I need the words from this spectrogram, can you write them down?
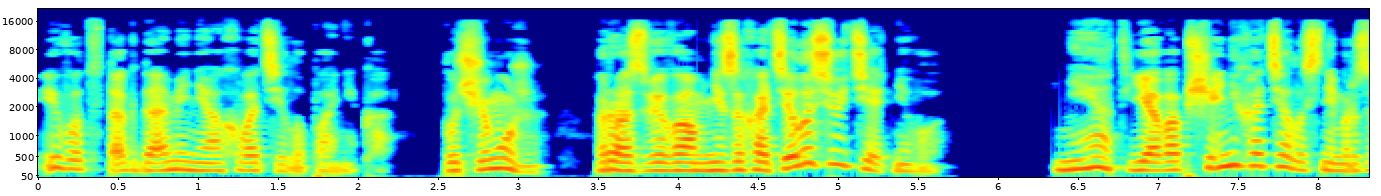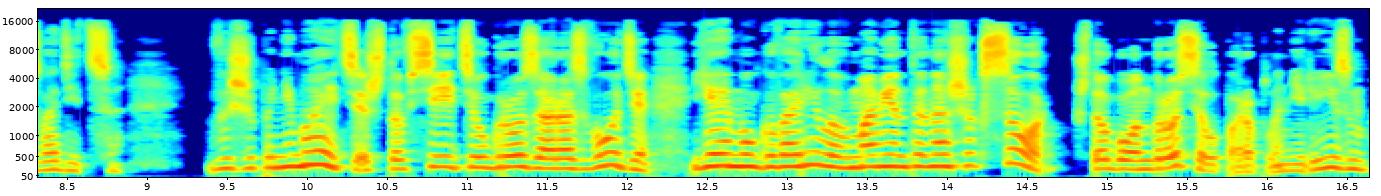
И вот тогда меня охватила паника. Почему же? Разве вам не захотелось уйти от него? Нет, я вообще не хотела с ним разводиться. Вы же понимаете, что все эти угрозы о разводе я ему говорила в моменты наших ссор, чтобы он бросил парапланеризм,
